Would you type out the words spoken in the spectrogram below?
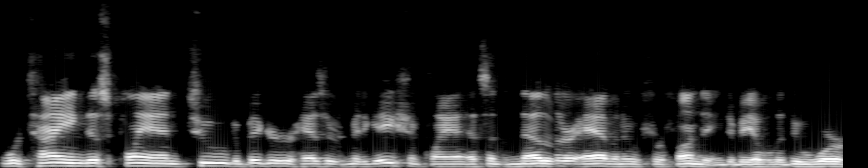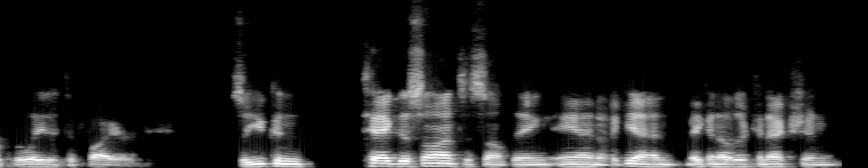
We're tying this plan to the bigger hazard mitigation plan. It's another avenue for funding to be able to do work related to fire. So you can tag this on to something and again, make another connection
